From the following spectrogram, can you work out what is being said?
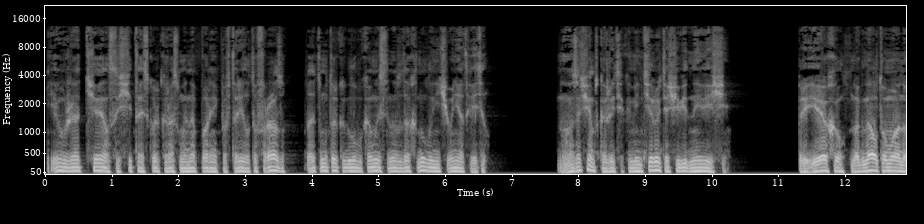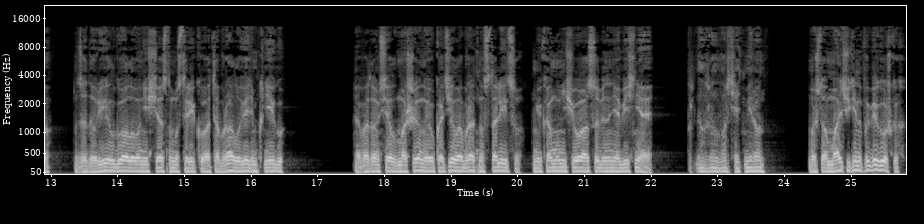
Я уже отчаялся считать, сколько раз мой напарник повторил эту фразу, поэтому только глубокомысленно вздохнул и ничего не ответил. Ну а зачем, скажите, комментировать очевидные вещи? Приехал, нагнал туману, задурил голову несчастному старику, отобрал у ведьм книгу — а потом сел в машину и укатил обратно в столицу, никому ничего особенно не объясняя. Продолжал ворчать Мирон. «Мы что, мальчики на побегушках?»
